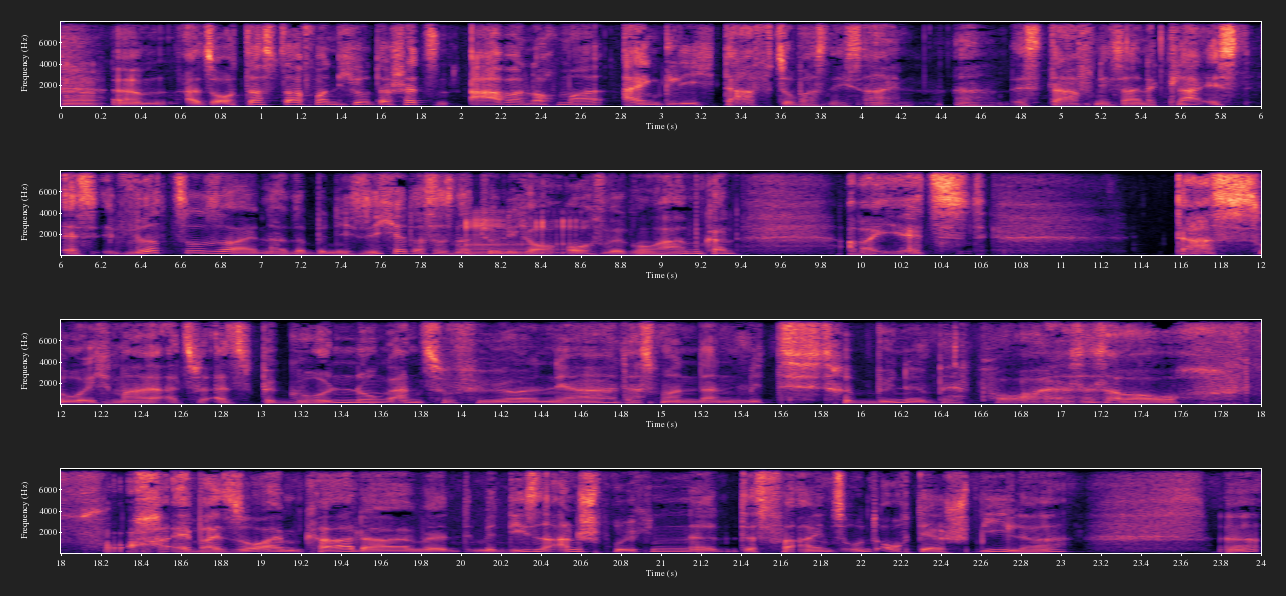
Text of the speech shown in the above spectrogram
Ja. Ähm, also auch das darf man nicht unterschätzen. Aber nochmal, eigentlich darf sowas nicht sein. Es darf nicht sein. Klar ist, es wird so sein, also bin ich sicher, dass es natürlich mhm. auch Auswirkungen haben kann. Aber jetzt das so ich mal als als Begründung anzuführen, ja, dass man dann mit Tribüne, boah, das ist aber auch boah, ey, bei so einem Kader mit, mit diesen Ansprüchen äh, des Vereins und auch der Spieler, ja,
